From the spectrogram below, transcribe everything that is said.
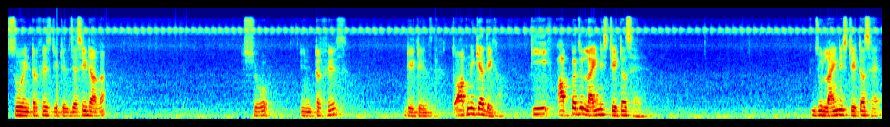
सो इंटरफेस डिटेल जैसे ही डाला शो इंटरफेस डिटेल्स तो आपने क्या देखा? कि आपका जो लाइन स्टेटस है, जो लाइन स्टेटस है,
